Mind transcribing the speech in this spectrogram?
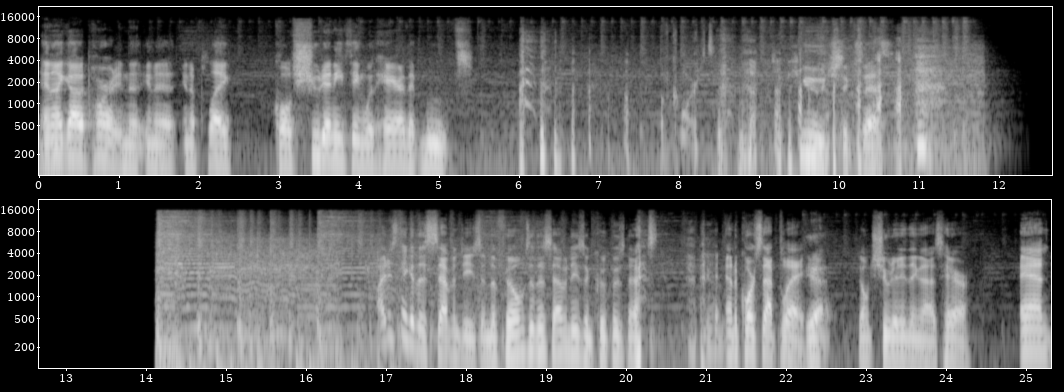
and I mm-hmm. got a part in the in a in a play called "Shoot Anything with Hair That Moves." Of course. Huge success. I just think of the 70s and the films of the 70s and Cuckoo's Nest. Yeah. and of course, that play. Yeah, Don't shoot anything that has hair. And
